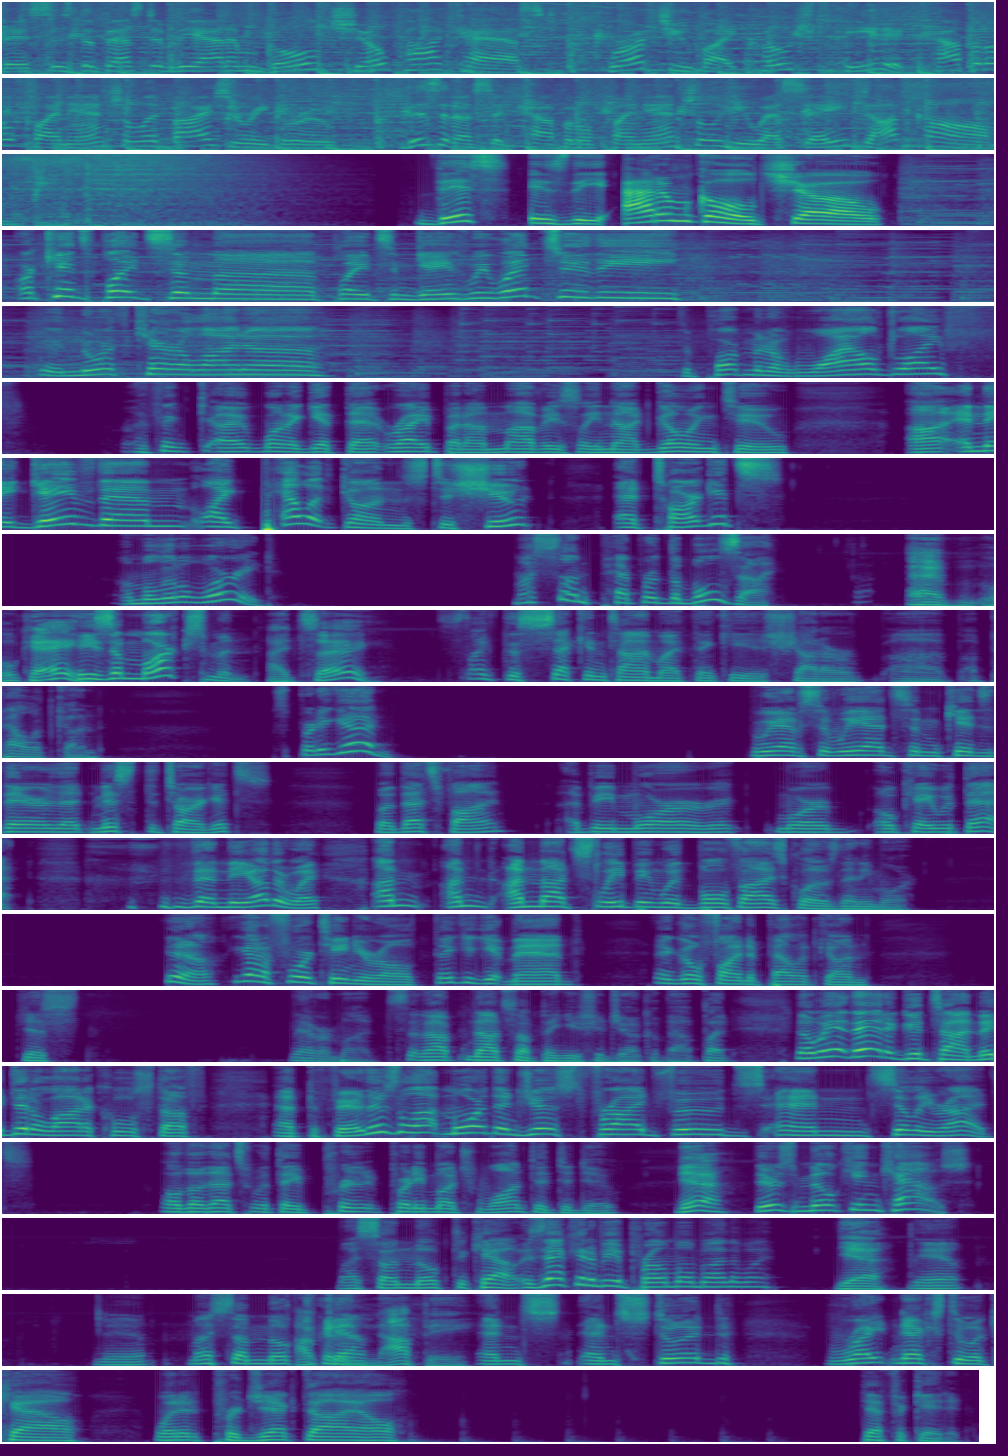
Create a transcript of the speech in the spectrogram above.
This is the Best of the Adam Gold Show podcast, brought to you by Coach Pete at Capital Financial Advisory Group. Visit us at capitalfinancialusa.com. This is the Adam Gold Show. Our kids played some uh, played some games. We went to the, the North Carolina Department of Wildlife. I think I want to get that right, but I'm obviously not going to. Uh, and they gave them like pellet guns to shoot at targets. I'm a little worried. My son peppered the bullseye. Uh, okay. He's a marksman. I'd say. It's like the second time I think he has shot a, uh, a pellet gun. It's pretty good. We have so we had some kids there that missed the targets, but that's fine. I'd be more more okay with that than the other way. I'm I'm I'm not sleeping with both eyes closed anymore. You know, you got a 14 year old. They could get mad and go find a pellet gun. Just never mind. It's not not something you should joke about. But no, we, they had a good time. They did a lot of cool stuff at the fair. There's a lot more than just fried foods and silly rides, although that's what they pre- pretty much wanted to do. Yeah. There's milking cows. My son milked a cow. Is that going to be a promo, by the way? Yeah. Yeah, yeah. My son milked How a could cow it not be? and and stood right next to a cow when it projectile defecated.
